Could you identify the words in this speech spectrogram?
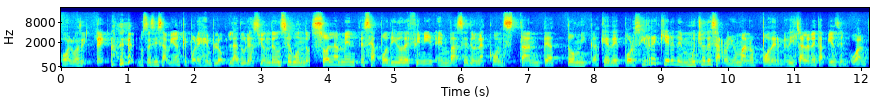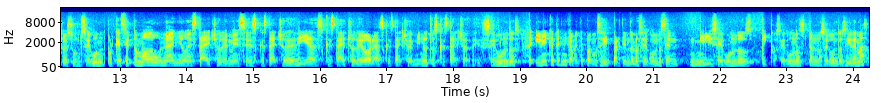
o algo así. No sé si sabían que, por ejemplo, la duración de un segundo solamente se ha podido definir en base de una constante atómica que de por sí requiere de mucho desarrollo humano poder medir. O sea, la neta, piensen cuánto es un segundo, porque de cierto modo un año está hecho de meses, que está hecho de días, que está hecho de horas, que está hecho de minutos, que está hecho de segundos. Y bien que técnicamente podemos seguir partiendo los segundos en milisegundos, picosegundos, nanosegundos y demás,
